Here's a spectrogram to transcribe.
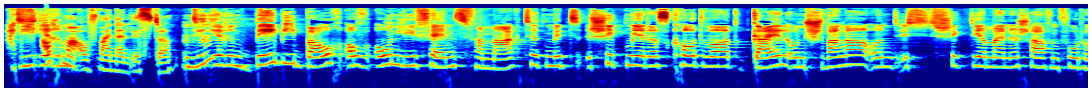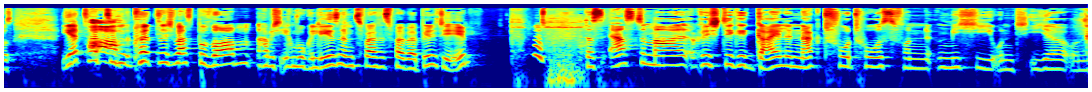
Hatte die ich auch ihren- mal auf meiner Liste. Mhm. die ihren Babybauch auf OnlyFans vermarktet mit schick mir das Codewort geil und schwanger und ich schick dir meine scharfen Fotos. Jetzt hat sie kürzlich was beworben, habe ich irgendwo gelesen, im Zweifelsfall bei Bild.de. Das erste Mal richtige geile Nacktfotos von Michi und ihr und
